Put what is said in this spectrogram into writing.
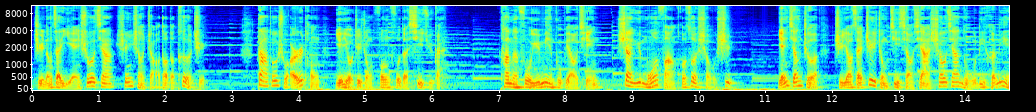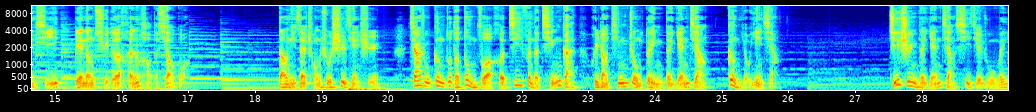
只能在演说家身上找到的特质。大多数儿童也有这种丰富的戏剧感，他们富于面部表情，善于模仿或做手势。演讲者只要在这种技巧下稍加努力和练习，便能取得很好的效果。当你在重述事件时，加入更多的动作和激愤的情感，会让听众对你的演讲更有印象。即使你的演讲细节入微，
